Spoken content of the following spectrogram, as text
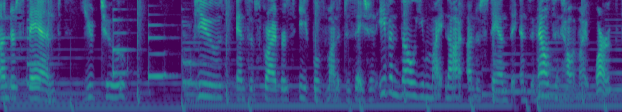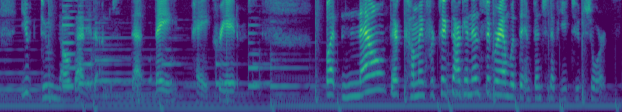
understand YouTube views and subscribers equals monetization. Even though you might not understand the ins and outs and how it might work, you do know that it that they pay creators. But now they're coming for TikTok and Instagram with the invention of YouTube Shorts.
